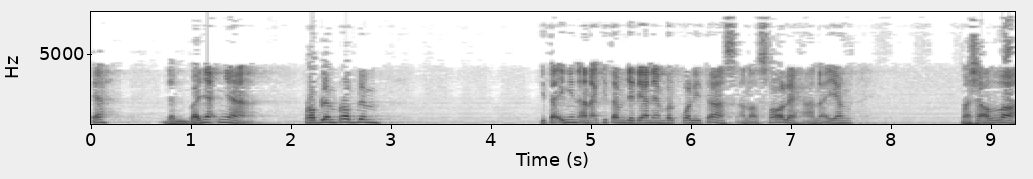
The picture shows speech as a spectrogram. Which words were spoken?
ya, dan banyaknya problem-problem kita ingin anak kita menjadi anak yang berkualitas, anak soleh, anak yang Masya Allah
